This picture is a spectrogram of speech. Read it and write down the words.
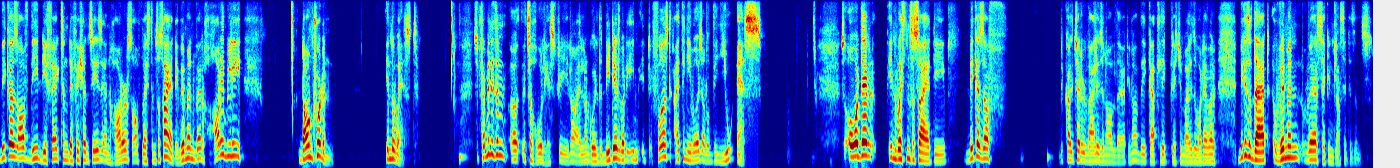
because of the defects and deficiencies and horrors of western society women were horribly downtrodden in the west so feminism uh, it's a whole history you know i'll not go into the details but it, first i think emerged out of the us so over there in western society because of the cultural values and all that, you know, the Catholic Christian values or whatever. Because of that, women were second class citizens.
